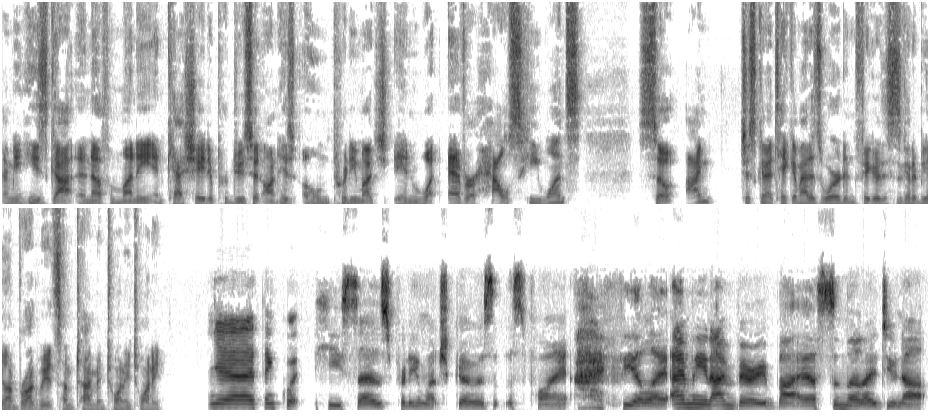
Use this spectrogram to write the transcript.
I mean, he's got enough money and cachet to produce it on his own, pretty much in whatever house he wants. So I'm just gonna take him at his word and figure this is gonna be on Broadway at some time in 2020. Yeah, I think what he says pretty much goes at this point. I feel like, I mean, I'm very biased in that I do not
